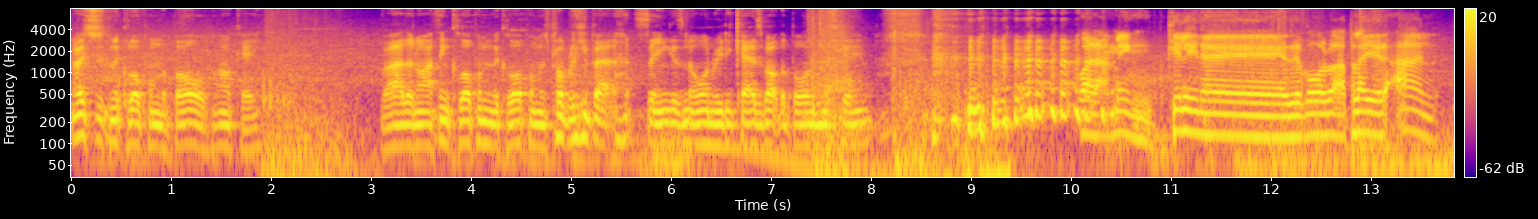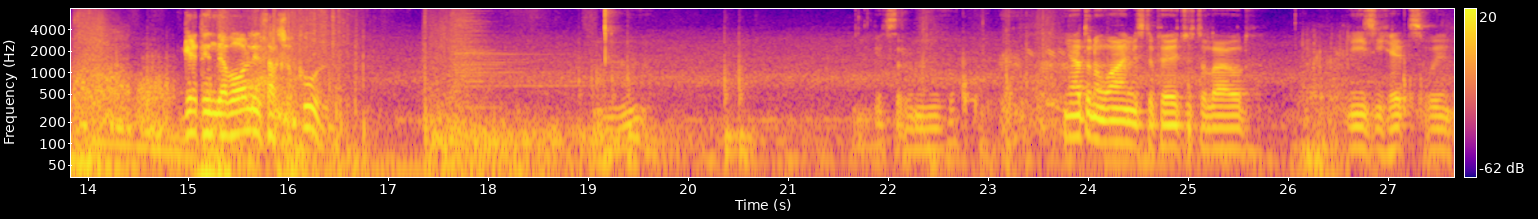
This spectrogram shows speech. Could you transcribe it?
No, it's just going to claw pom the ball. Okay. Well, I don't know. I think pom the pom is probably better, seeing as no one really cares about the ball in this game. Well, I mean, killing uh, the ball a player and getting the ball is also cool. Gets the removal. Yeah, I don't know why Mr. Page just allowed easy hits when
